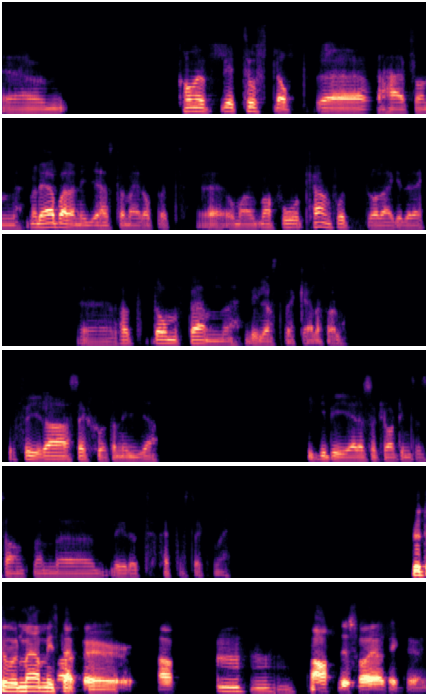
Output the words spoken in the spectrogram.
Ehm, Kommer bli ett tufft lopp här från, men det är bara nio hästar med i loppet och man, man får, kan få ett bra läge direkt. Så att de fem vill jag sträcka i alla fall. Fyra, sex, sju, åtta, nio. IGB är det såklart intressant, men uh, blir det ett sjätte streck för mig. Du tog väl med Miss Pepper? Ja. Mm, mm, mm. Ja, det sa jag tänkte.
